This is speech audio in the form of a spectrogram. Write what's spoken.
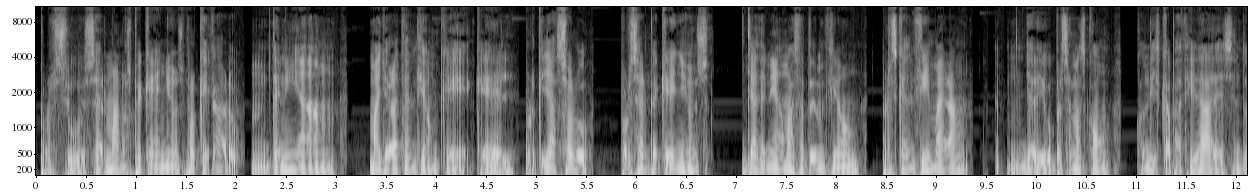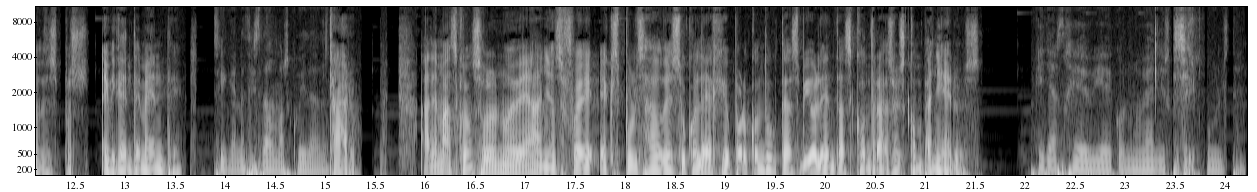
por sus hermanos pequeños, porque claro, tenían mayor atención que, que él, porque ya solo por ser pequeños ya tenían más atención, pero es que encima eran, ya digo, personas con, con discapacidades, entonces pues evidentemente, Sí, que necesitaba más cuidado. claro. Además, con solo nueve años fue expulsado de su colegio por conductas violentas contra sus compañeros. Que ya es heavy, eh, con nueve años que Sí. te expulsen.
